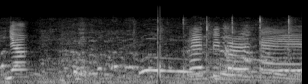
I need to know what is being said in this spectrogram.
안녕. 해피 birthday.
